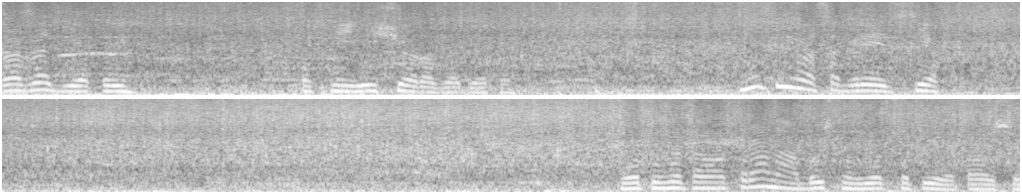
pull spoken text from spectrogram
разодетый. Точнее, еще разодетый. Ну, пиво согреет всех. Вот из этого крана обычно льется пиво, товарищи.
